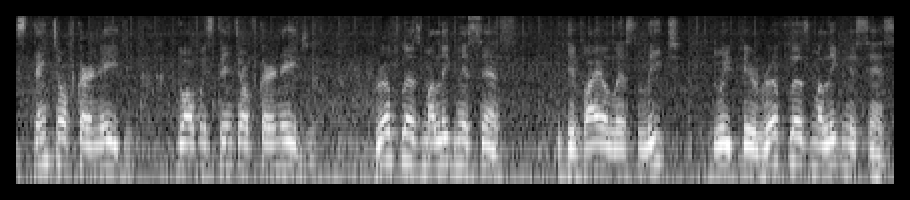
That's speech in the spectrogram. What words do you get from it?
Stench of Carnage, do álbum Stench of Carnage, Ruthless Malignessence e The Violet Leech, do EP Ruthless Malignessence.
